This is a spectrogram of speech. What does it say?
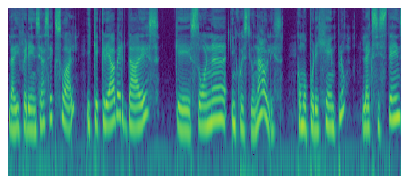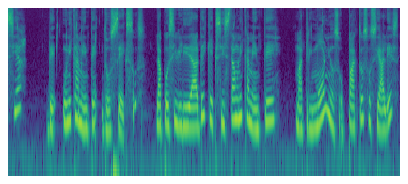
la diferencia sexual y que crea verdades que son eh, incuestionables, como por ejemplo la existencia de únicamente dos sexos, la posibilidad de que exista únicamente matrimonios o pactos sociales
